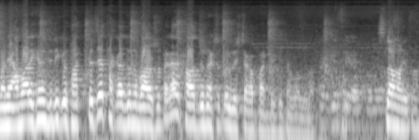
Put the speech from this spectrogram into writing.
মানে আমার এখানে যদি কেউ থাকতে চায়, থাকার জন্য বারোশো টাকা, খাওয়ার জন্য একশো চল্লিশ টাকা পার ডে যেটা বললাম। আসসালামু আলাইকুম।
